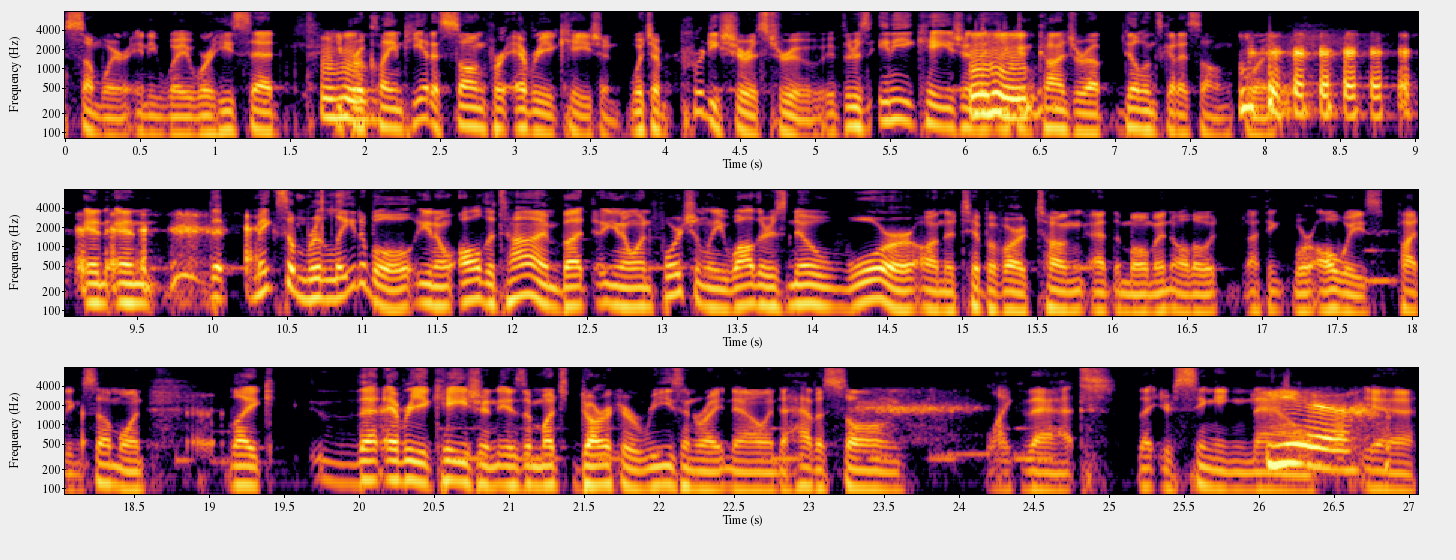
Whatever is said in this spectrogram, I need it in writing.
somewhere anyway, where he said mm-hmm. he proclaimed he had a song for every occasion, which I'm pretty sure is true. If there's any occasion mm-hmm. that you can mm-hmm. conjure up, Dylan's got a song for it, and and that makes him relatable, you know, all the time. But you know, unfortunately, while there's no war on the tip of our tongue at the moment, although it, I think we're always fighting someone, like that every occasion is a much darker reason right now, and to have a song like that that you're singing now, yeah, yeah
